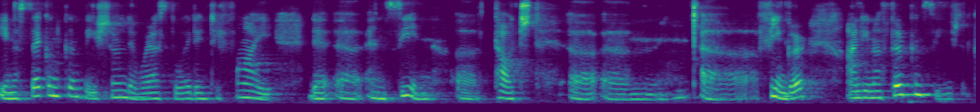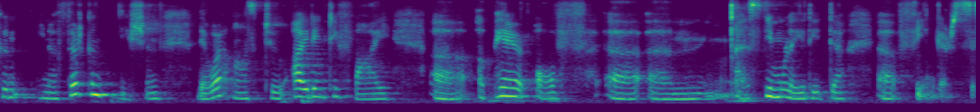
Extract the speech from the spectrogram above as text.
In a second condition, they were asked to identify the unseen touched uh, um, uh, finger. And in a third condition, in a third condition, they were asked to identify uh, a pair of um, stimulated fingers.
